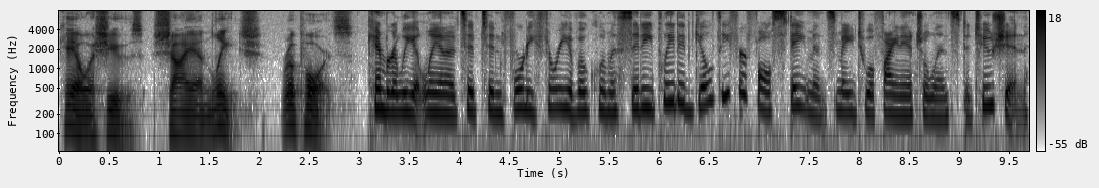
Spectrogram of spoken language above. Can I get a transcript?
KOSU's Cheyenne Leach reports. Kimberly Atlanta Tipton, 43 of Oklahoma City, pleaded guilty for false statements made to a financial institution.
